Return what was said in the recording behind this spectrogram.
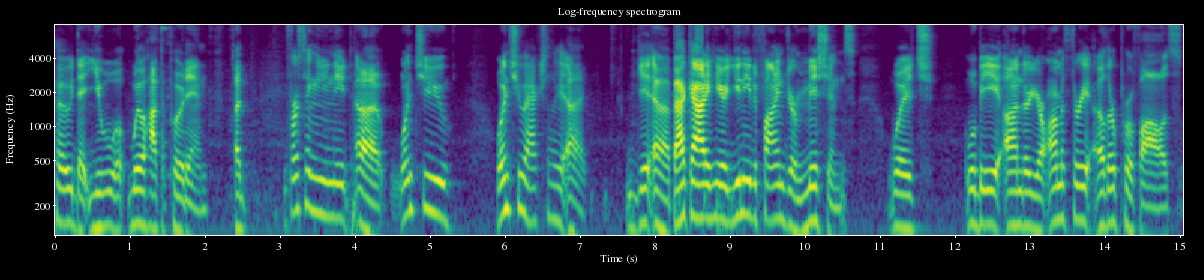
code that you will, will have to put in. Uh, first thing you need, uh, once you once you actually uh, get uh, back out of here, you need to find your missions, which will be under your Arma 3 other profiles.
